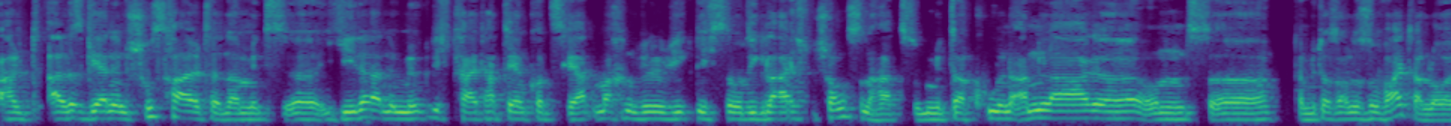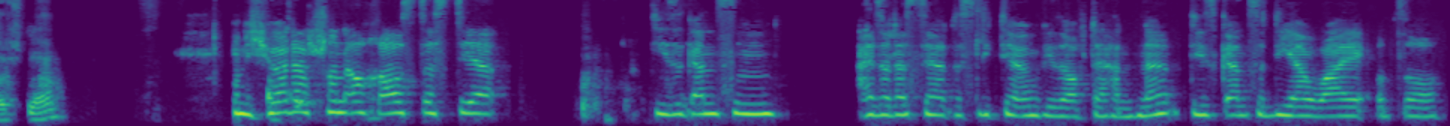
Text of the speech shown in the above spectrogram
halt alles gerne in Schuss halte, damit äh, jeder eine Möglichkeit hat, der ein Konzert machen will, wirklich so die gleichen Chancen hat, so mit einer coolen Anlage und äh, damit das alles so weiterläuft, ne? Und ich höre da schon auch raus, dass dir diese ganzen, also das ja, das liegt ja irgendwie so auf der Hand, ne? Dieses ganze DIY und so.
